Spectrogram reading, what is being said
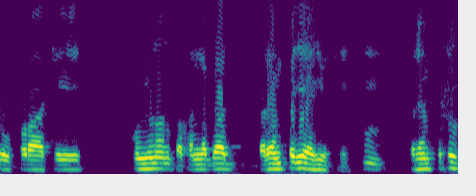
ਰੋਪੜ ਆ ਕੇ ਕੋਈ ਉਹਨਾਂ ਨੂੰ ਪਤਾ ਨੀ ਲੱਗਾ ਰੈਂਪ ਜਿਹਾ ਸੀ ਉੱਥੇ। ਰੈਂਪ ਤੋਂ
